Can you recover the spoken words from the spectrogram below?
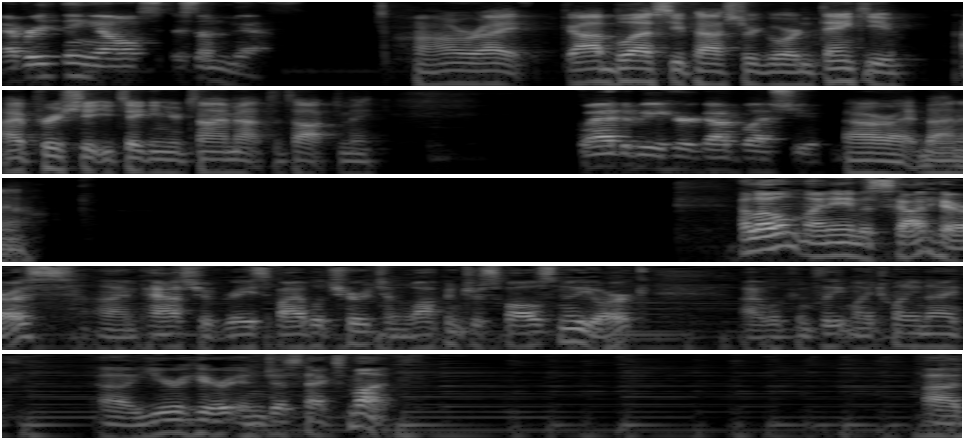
Everything else is a myth. All right. God bless you, Pastor Gordon. Thank you. I appreciate you taking your time out to talk to me. Glad to be here. God bless you. All right. Bye now. Hello, my name is Scott Harris. I'm pastor of Grace Bible Church in Wappingers Falls, New York. I will complete my 29th uh, year here in just next month. Uh,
